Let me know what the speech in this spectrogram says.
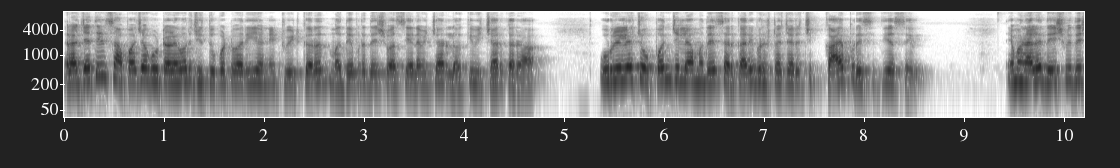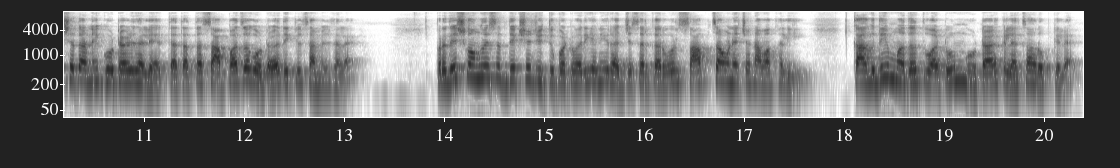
राज्यातील सापाच्या घोटाळ्यावर जितू पटवारी यांनी ट्विट करत मध्य प्रदेशवासियांना विचारलं की विचार करा उरलेल्या चोपन्न जिल्ह्यामध्ये सरकारी भ्रष्टाचाराची काय परिस्थिती असेल? ते म्हणाले देशविदेशात अनेक घोटाळे झाले आहेत. त्यात आता सापाचा घोटाळा देखील सामील झाला आहे प्रदेश काँग्रेस अध्यक्ष जितू पटवारी यांनी राज्य सरकारवर साप चावण्याच्या नावाखाली कागदी मदत वाटून घोटाळा केल्याचा आरोप केला आहे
